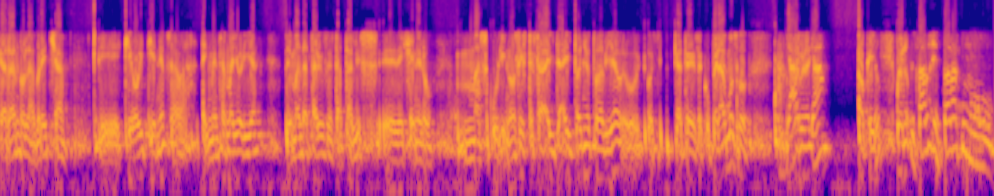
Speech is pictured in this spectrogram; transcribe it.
cerrando la brecha que hoy tiene o sea, la inmensa mayoría de mandatarios estatales de género masculino. Si está ahí, ahí Toño todavía o, o, ya te recuperamos o ya ya okay. bueno estaba estaba como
